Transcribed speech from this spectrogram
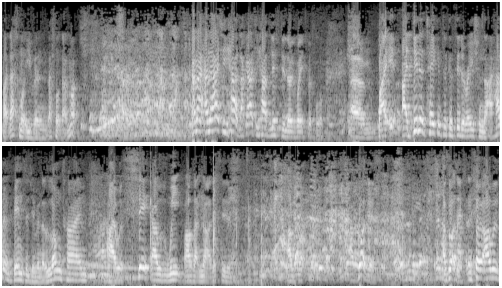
like that's not even that's not that much. and I and I actually had like I actually had lifted those weights before, um, but I, I didn't take into consideration that I hadn't been to the gym in a long time. I was sick. I was weak. I was like, no, this is I've got I've got this. I've got this. And so I was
